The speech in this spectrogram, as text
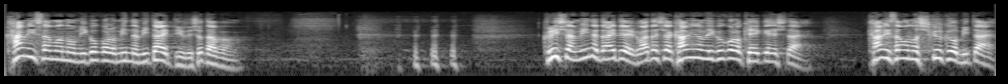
神様の御心をみんな見たいって言うでしょ、多分。クリスチャンみんな大体私は神の御心を経験したい。神様の祝福を見たい。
